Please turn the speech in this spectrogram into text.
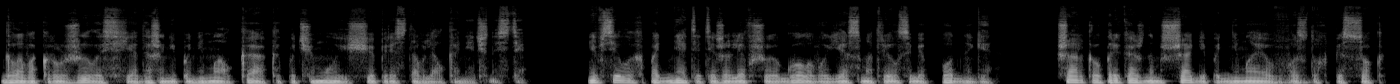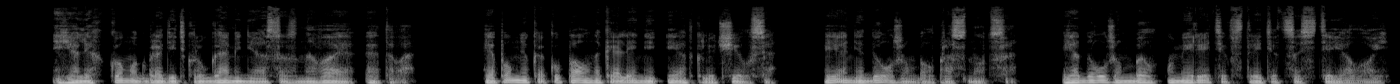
голова кружилась, я даже не понимал, как и почему еще переставлял конечности. Не в силах поднять отяжелевшую голову, я смотрел себе под ноги, шаркал при каждом шаге, поднимая в воздух песок. Я легко мог бродить кругами, не осознавая этого. Я помню, как упал на колени и отключился. Я не должен был проснуться. Я должен был умереть и встретиться с Теялой.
